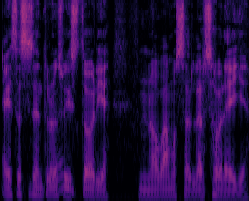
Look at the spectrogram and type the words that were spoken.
Este se centró en su historia. No vamos a hablar sobre ella.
